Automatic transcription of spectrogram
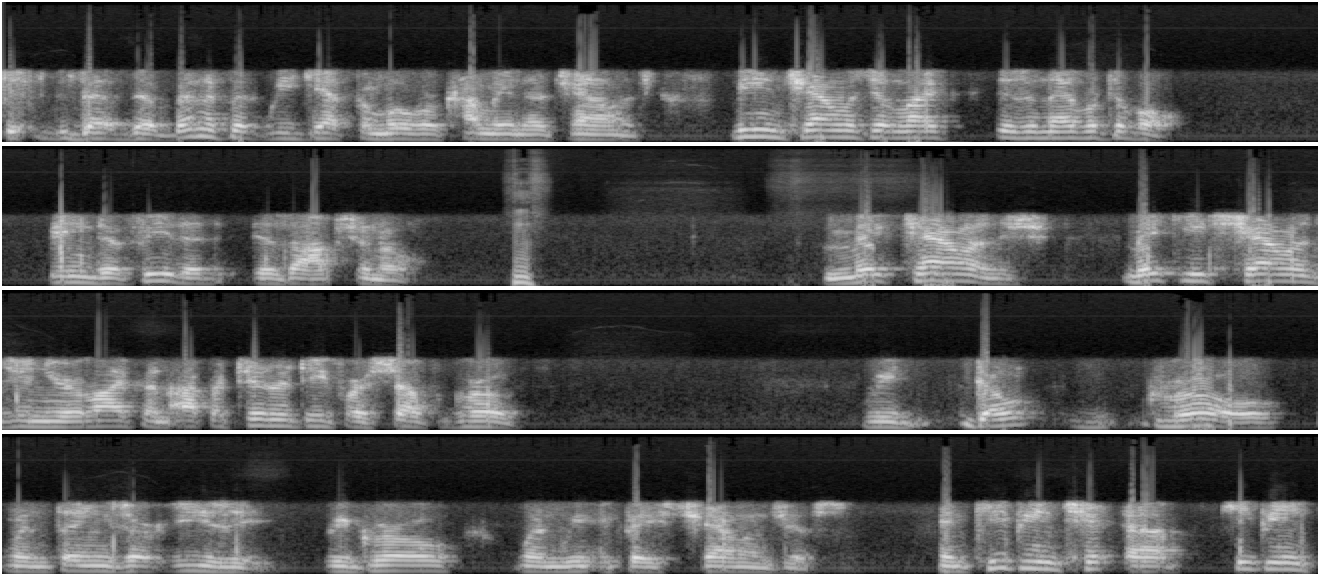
the the benefit we get from overcoming a challenge. Being challenged in life is inevitable. Being defeated is optional. Hmm. Make challenge, make each challenge in your life an opportunity for self growth. We don't grow when things are easy. We grow when we face challenges. And keeping uh, keeping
